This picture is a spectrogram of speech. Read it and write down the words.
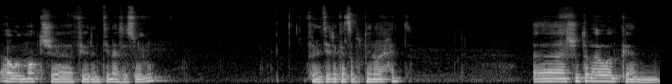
أول ماتش فيورنتينا ساسولو. فيورنتينا كسبوا 2-1 آه، الشوط الأول كان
